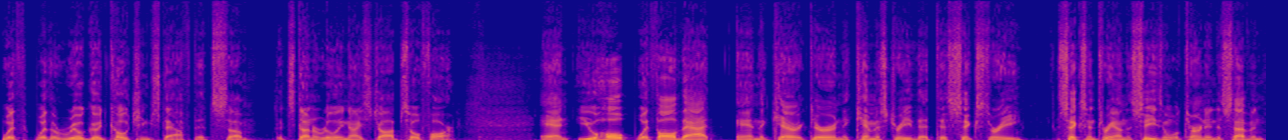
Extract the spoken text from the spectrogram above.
with with a real good coaching staff that's um, that's done a really nice job so far. And you hope with all that and the character and the chemistry that this six three six and three on the season will turn into seven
